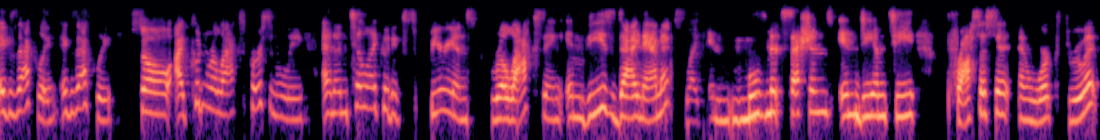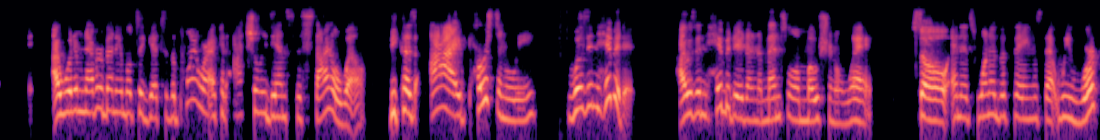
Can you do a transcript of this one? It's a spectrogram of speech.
Exactly, exactly. So I couldn't relax personally. And until I could experience relaxing in these dynamics, like in movement sessions in DMT, process it and work through it, I would have never been able to get to the point where I could actually dance this style well because I personally was inhibited. I was inhibited in a mental, emotional way. So, and it's one of the things that we work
